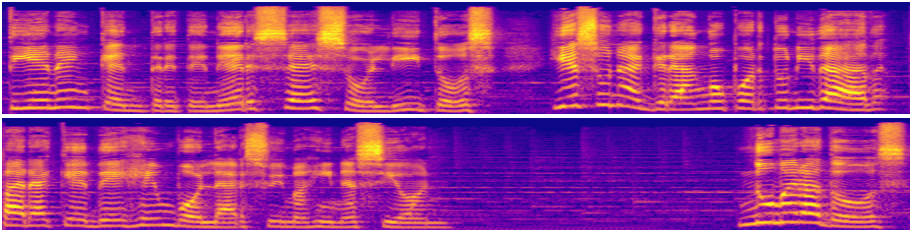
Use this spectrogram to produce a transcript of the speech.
tienen que entretenerse solitos y es una gran oportunidad para que dejen volar su imaginación. Número 2.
